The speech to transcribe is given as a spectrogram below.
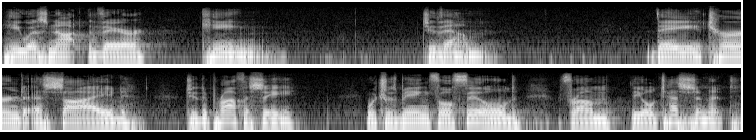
he was not their king to them. They turned aside to the prophecy which was being fulfilled from the Old Testament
